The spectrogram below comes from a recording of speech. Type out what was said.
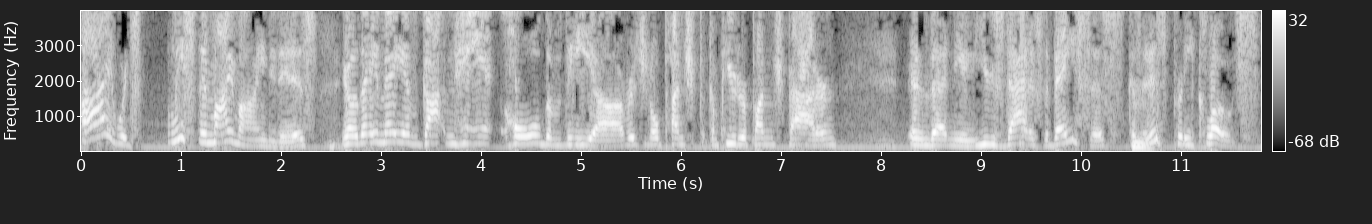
I would, at least in my mind, it is. You know, they may have gotten hand, hold of the uh, original punch computer punch pattern, and then you use that as the basis because it is pretty close.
